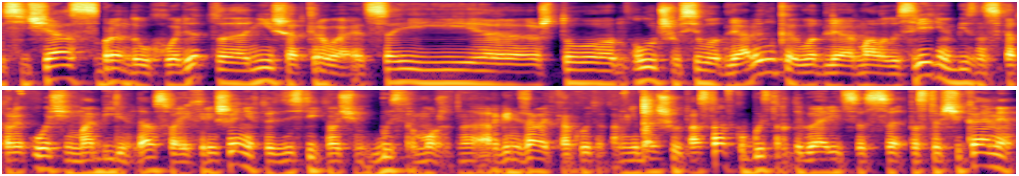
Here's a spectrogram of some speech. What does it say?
Сейчас бренды уходят, ниша открывается, и э, что лучше всего для рынка, вот для малого и среднего бизнеса, который очень мобилен, да, в своих решениях, то есть действительно очень быстро может организовать какую-то там небольшую поставку, быстро договориться с поставщиками,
